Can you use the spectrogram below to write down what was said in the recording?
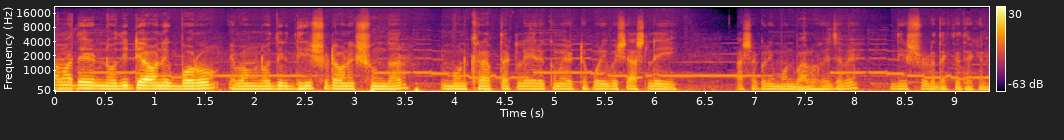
আমাদের নদীটা অনেক বড় এবং নদীর দৃশ্যটা অনেক সুন্দর। মন খারাপ থাকলে এরকমের একটা পরিবেশে আসলেই আশা করি মন ভালো হয়ে যাবে। দৃশ্যটা দেখতে থাকেন।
